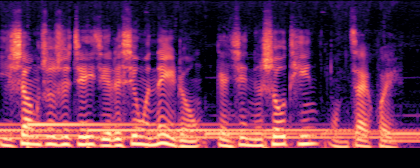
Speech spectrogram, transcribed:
以上就是这一节的新闻内容，感谢您的收听，我们再会。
